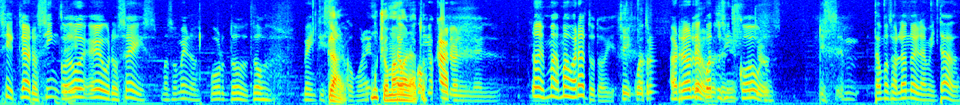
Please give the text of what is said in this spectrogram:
Sí, claro, 5 Sí. euros, 6 más o menos, por 2.25. Claro, ponele. mucho más Está barato. Un poco más caro el, el- No, es más, más barato todavía. sí, cuatro, Alrededor de euros 4 o sería, 5 cuatro euros. Es, em, estamos hablando de la mitad.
